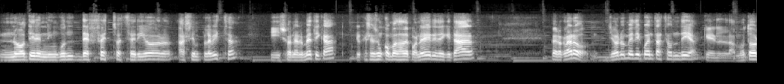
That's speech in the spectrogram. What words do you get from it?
no tienen ningún defecto exterior a simple vista y son herméticas. Yo que sé, son cómodas de poner y de quitar. Pero claro, yo no me di cuenta hasta un día que la moto,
